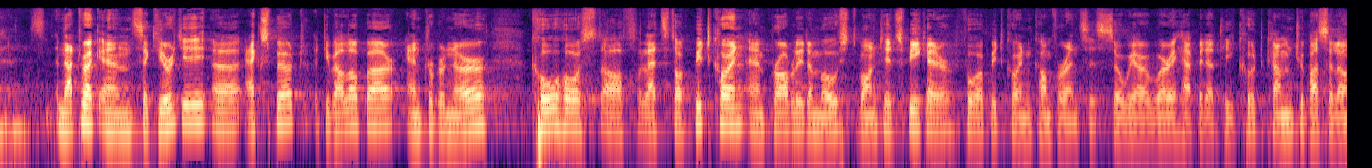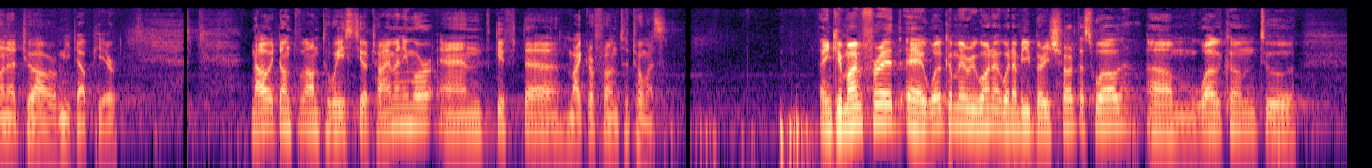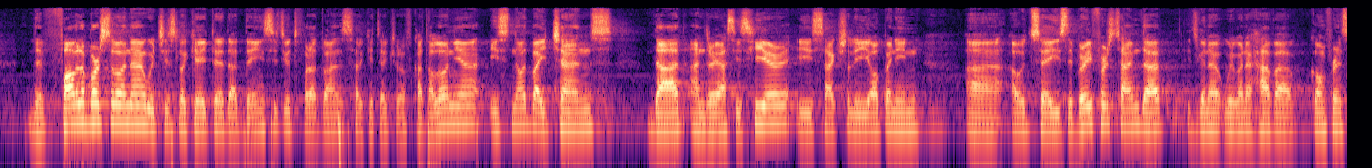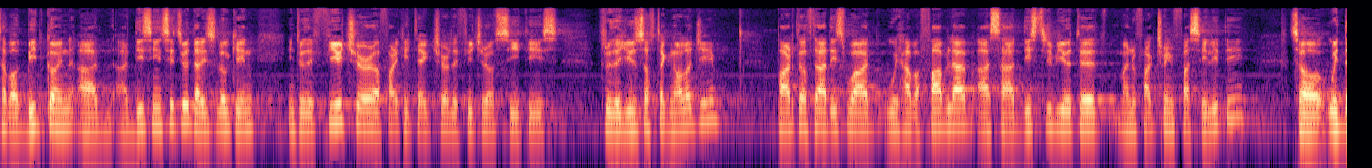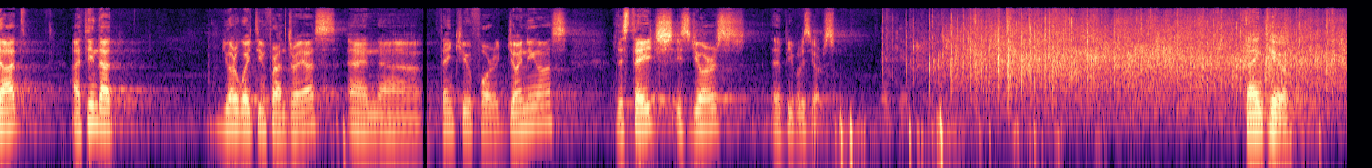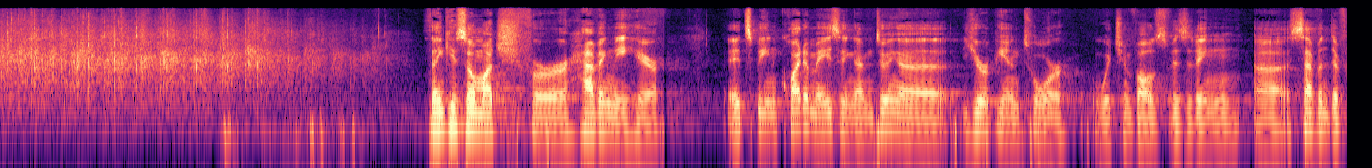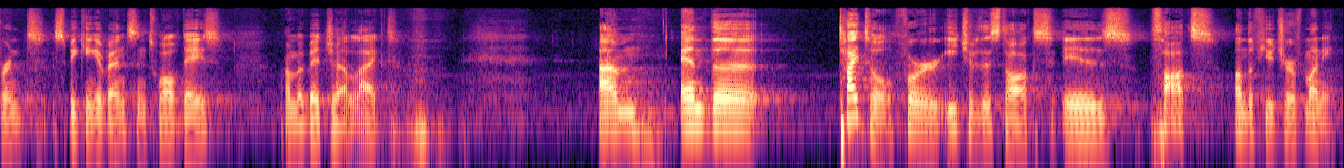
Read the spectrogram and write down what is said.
network and security uh, expert, developer, entrepreneur, co-host of Let's Talk Bitcoin, and probably the most wanted speaker for Bitcoin conferences. So we are very happy that he could come to Barcelona to our meetup here. Now I don't want to waste your time anymore and give the microphone to Thomas. Thank you, Manfred. Uh, welcome, everyone. I'm going to be very short as well. Um, welcome to the Fab Lab Barcelona, which is located at the Institute for Advanced Architecture of Catalonia. It's not by chance that Andreas is here is actually opening, uh, I would say, it's the very first time that it's gonna, we're going to have a conference about Bitcoin at, at this institute that is looking into the future of architecture, the future of cities through the use of technology. Part of that is what we have a Fab Lab as a distributed manufacturing facility. So with that, I think that you are waiting for Andreas, and uh, thank you for joining us. The stage is yours, the people is yours. Thank you. Thank you. Thank you so much for having me here. It's been quite amazing. I'm doing a European tour, which involves visiting uh, seven different speaking events in 12 days. I'm a bit jet lagged. Um, and the title for each of these talks is Thoughts on the Future of Money,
